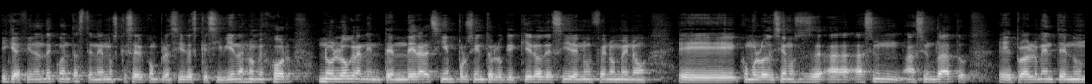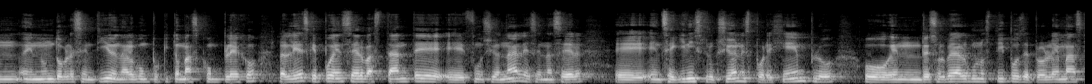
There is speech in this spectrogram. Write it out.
y que al final de cuentas tenemos que ser comprensibles que si bien a lo mejor no logran entender al 100% lo que quiero decir en un fenómeno, eh, como lo decíamos hace, un, hace un rato, eh, probablemente en un, en un doble sentido, en algo un poquito más complejo, la realidad es que pueden ser bastante eh, funcionales en hacer, eh, en seguir instrucciones, por ejemplo, o en resolver algunos tipos de problemas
